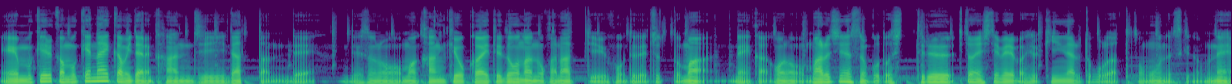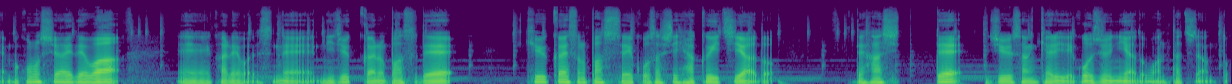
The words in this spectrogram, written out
えー、向けるか向けないかみたいな感じだったんで、で、その、まあ、環境を変えてどうなるのかなっていうことで、ちょっとまあね、このマルチネスのことを知ってる人にしてみれば気になるところだったと思うんですけどもね、まあ、この試合では、えー、彼はですね、20回のパスで、9回そのパス成功させて101ヤード。で、走って13キャリーで52ヤード、1タッチダウンと。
